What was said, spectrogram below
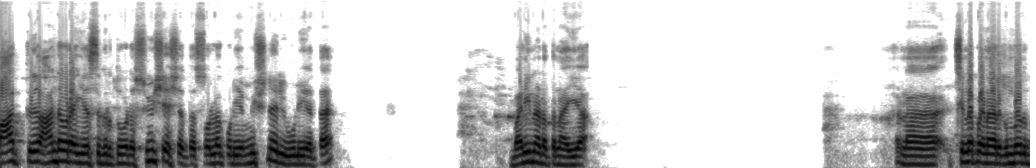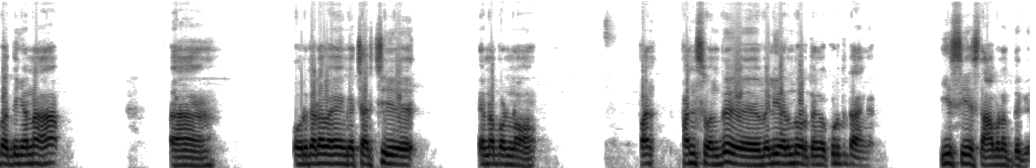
பார்த்து ஆண்டவராக இயேசு கிறிஸ்துவோட சுவிசேஷத்தை சொல்லக்கூடிய மிஷினரி ஊழியத்தை வழி நடத்தின ஐயா. நான் சின்ன பையனா இருக்கும்போது பார்த்தீங்கன்னா ஒரு தடவை எங்க சர்ச்சு என்ன பண்ணோம்? ஃபண்ட்ஸ் வந்து வெளியே இருந்து ஒருத்தங்க கொடுத்துட்டாங்க இசிஐ ஸ்தாபனத்துக்கு.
